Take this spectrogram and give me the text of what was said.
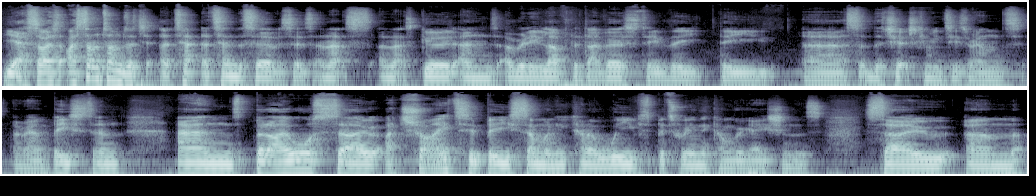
yeah, so I, I sometimes att- att- attend the services, and that's and that's good, and I really love the diversity of the the uh, the church communities around around Beeston, and but I also I try to be someone who kind of weaves between the congregations. So um,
